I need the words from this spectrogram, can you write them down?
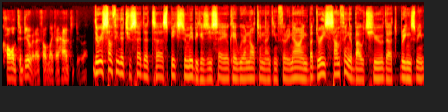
called to do it. I felt like I had to do it. There is something that you said that uh, speaks to me because you say, okay, we are not in 1939, but there is something about you that brings me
